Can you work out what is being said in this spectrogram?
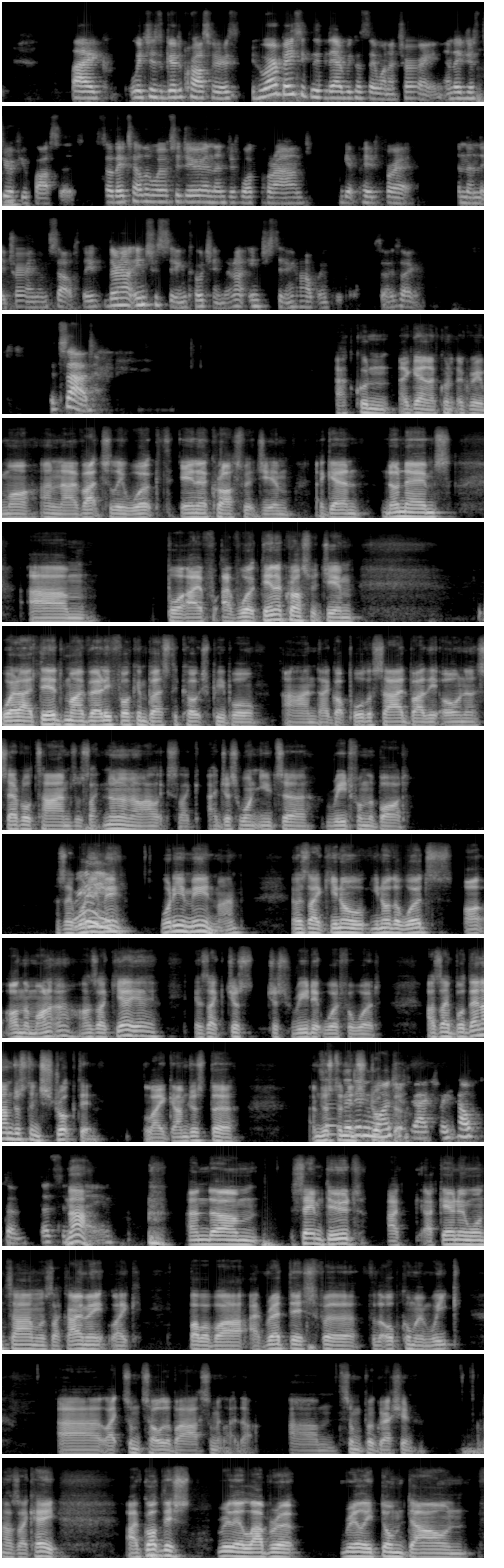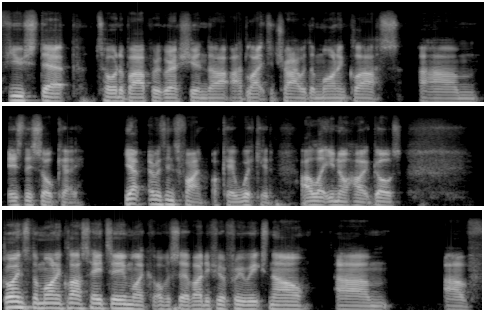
like which is good CrossFitters who are basically there because they want to train and they just mm-hmm. do a mm-hmm. few classes. So they tell them what to do and then just walk around, get paid for it, and then they train themselves. They they're not interested in coaching. They're not interested in helping people. So it's like it's sad. I couldn't again I couldn't agree more. And I've actually worked in a CrossFit gym. Again, no names. Um, but I've I've worked in a CrossFit gym where I did my very fucking best to coach people and I got pulled aside by the owner several times. Was like, no, no, no, Alex, like I just want you to read from the board. I was like, really? what do you mean? What do you mean, man? It was like, you know, you know the words on, the monitor. I was like, yeah, yeah. It was like just just read it word for word. I was like, but then I'm just instructing. Like I'm just a, I'm just so an they didn't want you to actually help them. That's insane. Nah. And um, same dude, I, I came in one time, was like, I mate, like, blah blah blah. I've read this for for the upcoming week, uh, like some toes to bar, something like that, um, some progression. And I was like, hey, I've got this really elaborate, really dumbed down few step toes to bar progression that I'd like to try with the morning class. Um, is this okay? Yep, everything's fine. Okay, wicked. I'll let you know how it goes going to the morning class, hey team, like obviously I've had you for three weeks now. Um, I've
